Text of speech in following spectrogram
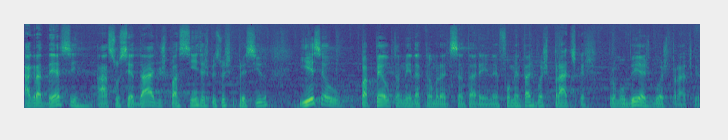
agradece à sociedade, os pacientes, as pessoas que precisam. E esse é o papel também da Câmara de Santarém, né? fomentar as boas práticas, promover as boas práticas.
